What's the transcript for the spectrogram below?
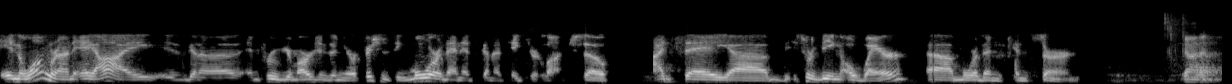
in the long run, AI is going to improve your margins and your efficiency more than it's going to take your lunch. So I'd say uh, sort of being aware uh, more than concern. Got it.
